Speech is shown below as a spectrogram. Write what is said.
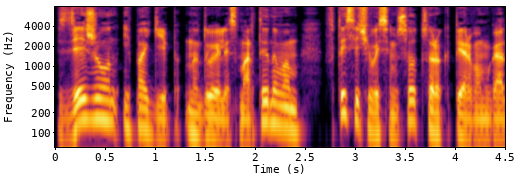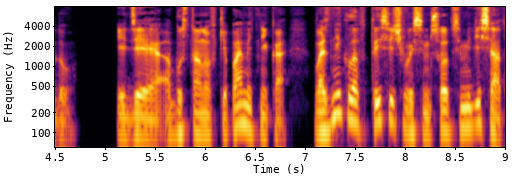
Здесь же он и погиб на дуэли с Мартыновым в 1841 году. Идея об установке памятника возникла в 1870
